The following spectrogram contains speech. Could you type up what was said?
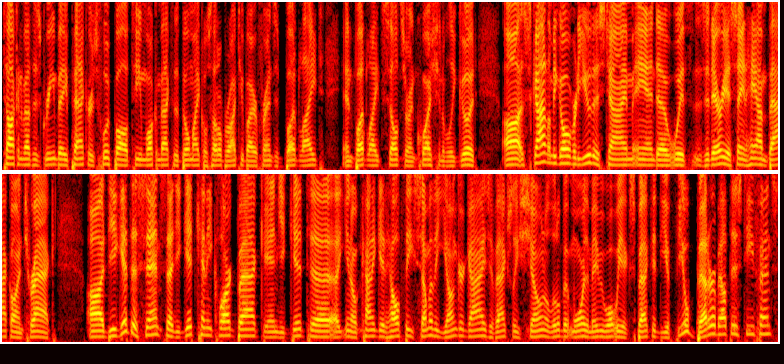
talking about this Green Bay Packers football team. Welcome back to the Bill Michaels Huddle, brought to you by our friends at Bud Light and Bud Light Seltzer, unquestionably good. Uh, Scott, let me go over to you this time, and uh, with Za'Darius saying, "Hey, I'm back on track." Uh, do you get the sense that you get Kenny Clark back and you get, uh, you know, kind of get healthy? Some of the younger guys have actually shown a little bit more than maybe what we expected. Do you feel better about this defense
